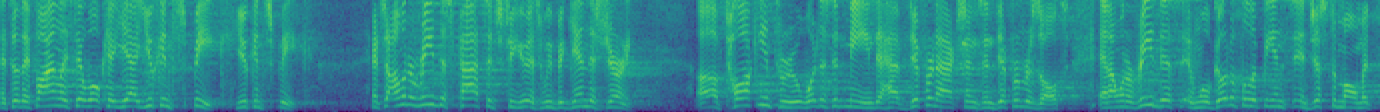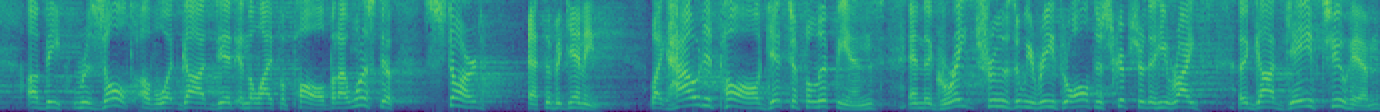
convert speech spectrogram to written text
And so they finally say, Well, okay, yeah, you can speak. You can speak. And so I want to read this passage to you as we begin this journey of talking through what does it mean to have different actions and different results. And i want to read this and we'll go to philippians in just a moment of the result of what god did in the life of paul. But i want us to start at the beginning. Like how did paul get to philippians and the great truths that we read through all through scripture that he writes that god gave to him?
